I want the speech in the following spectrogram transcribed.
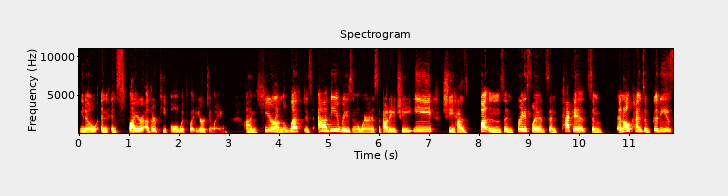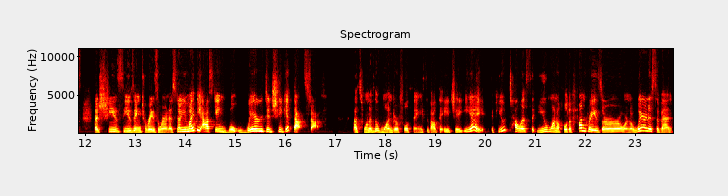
you know, and inspire other people with what you're doing. Um, here on the left is Abby raising awareness about HAE. She has buttons and bracelets and packets and and all kinds of goodies that she's using to raise awareness. Now, you might be asking, well, where did she get that stuff? That's one of the wonderful things about the HAEA. If you tell us that you want to hold a fundraiser or an awareness event,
